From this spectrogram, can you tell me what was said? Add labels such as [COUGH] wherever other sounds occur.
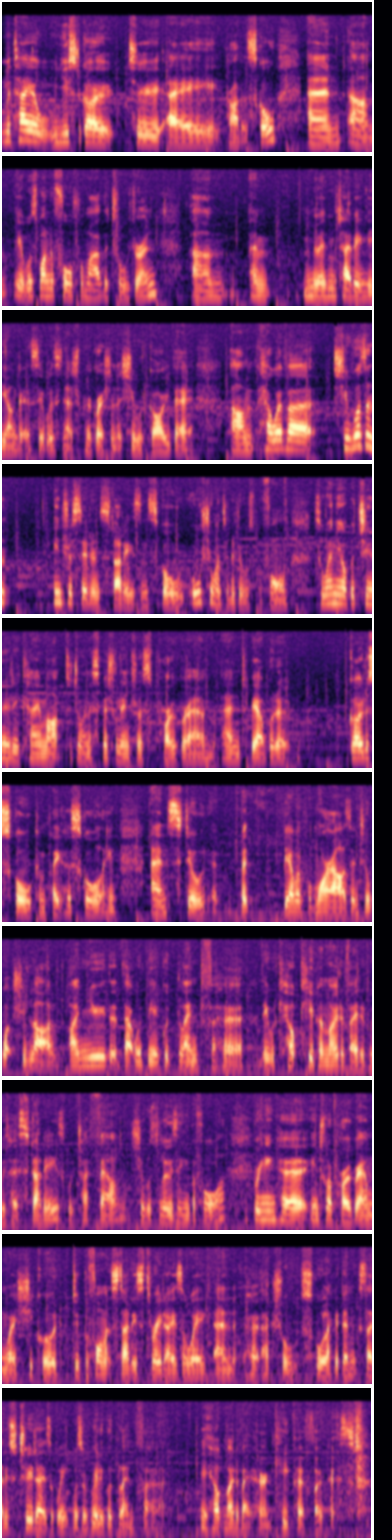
Mateo used to go to a private school and um, it was wonderful for my other children um, and Mateo being the youngest, it was natural progression that she would go there. Um, however, she wasn't interested in studies in school. All she wanted to do was perform. So when the opportunity came up to join a special interest program and to be able to go to school, complete her schooling, and still, but be able to put more hours into what she loved, I knew that that would be a good blend for her. It would help keep her motivated with her studies, which I found she was losing before. Bringing her into a program where she could do performance studies three days a week and her actual school academic studies two days a week was a really good blend for her. It helped motivate her and keep her focused. [LAUGHS]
